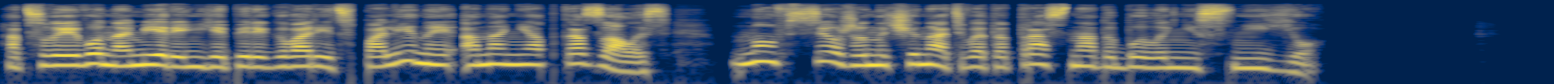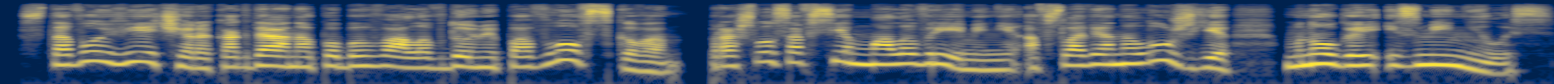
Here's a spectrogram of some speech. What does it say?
От своего намерения переговорить с Полиной она не отказалась, но все же начинать в этот раз надо было не с нее. С того вечера, когда она побывала в доме Павловского, прошло совсем мало времени, а в Славяно-Лужье многое изменилось.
